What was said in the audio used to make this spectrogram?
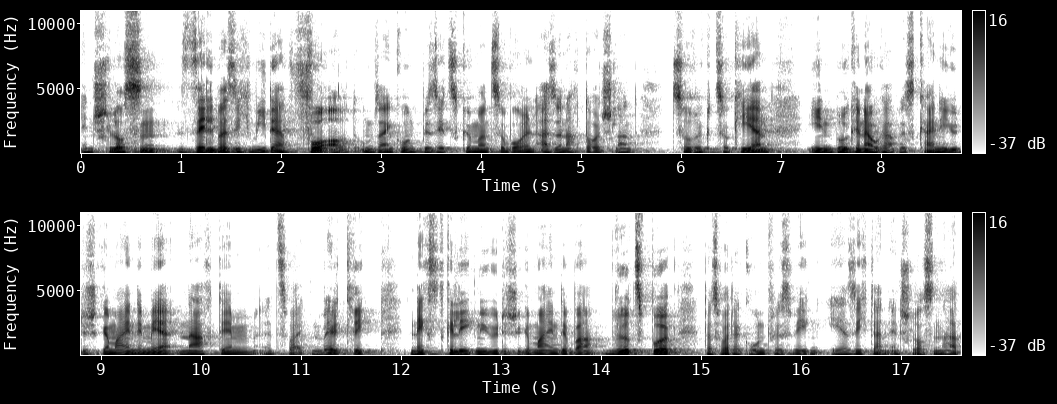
entschlossen, selber sich wieder vor Ort um seinen Grundbesitz kümmern zu wollen, also nach Deutschland zurückzukehren. In Brückenau gab es keine jüdische Gemeinde mehr nach dem Zweiten Weltkrieg. Nächstgelegene jüdische Gemeinde war Würzburg. Das war der Grund, weswegen er sich dann entschlossen hat,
